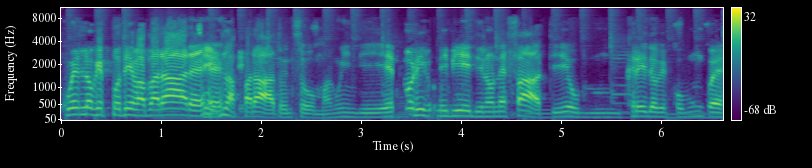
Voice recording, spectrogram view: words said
quello che poteva parare sì, l'ha sì. parato, insomma, quindi errori con i piedi non ne fatti. Io mm, credo che comunque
